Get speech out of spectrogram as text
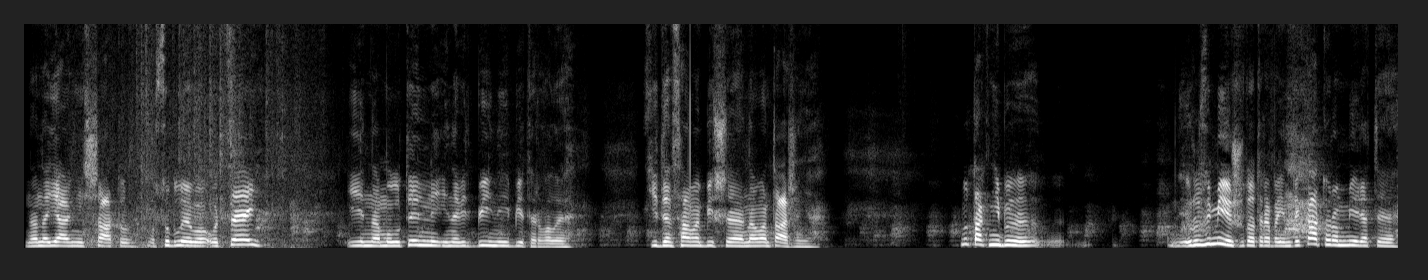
на наявність шату. Особливо оцей і на молотильний, і на відбійний бітер вали. Ті, де саме більше навантаження. Ну так ніби е, розумію, що то треба індикатором міряти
